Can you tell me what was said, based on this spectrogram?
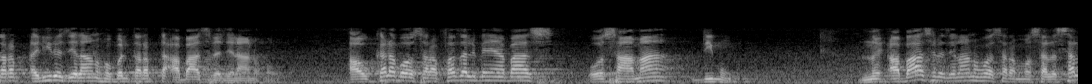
طرف علی رضی الله عنه بل طرف ته عباس رضی الله عنه او کله به سره فضل بن عباس او ساما دیمو نو عباس رضی الله عنه سره مسلسل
